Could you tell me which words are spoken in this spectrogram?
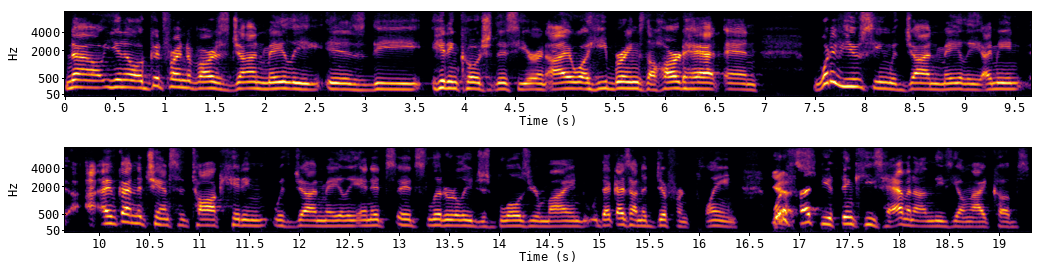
Now, you know, a good friend of ours, John Mallee, is the hitting coach this year in Iowa. He brings the hard hat. And what have you seen with John Mallee? I mean, I've gotten a chance to talk hitting with John Mallee, and it's it's literally just blows your mind. That guy's on a different plane. What yes. effect do you think he's having on these young I Cubs?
